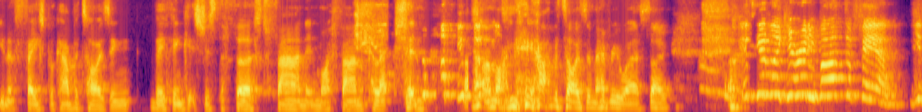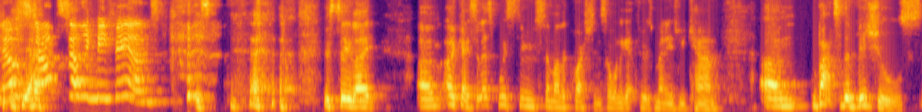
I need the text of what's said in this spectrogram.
you know Facebook advertising, they think it's just the first fan in my fan collection. I'm, I'm being advertised them everywhere. So it's kind of like you already bought the fan. You know, yeah. stop selling me fans. it's, it's, too late. Um, okay, so let's whiz through some other questions. I want to get through as many as we can. Um, back to the visuals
